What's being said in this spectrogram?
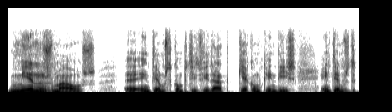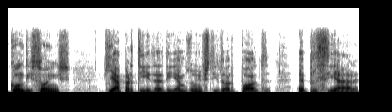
menos maus em termos de competitividade, que é como quem diz, em termos de condições que à partida, digamos, um investidor pode apreciar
